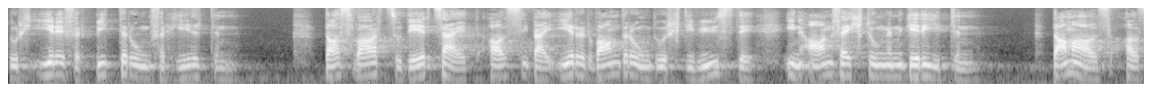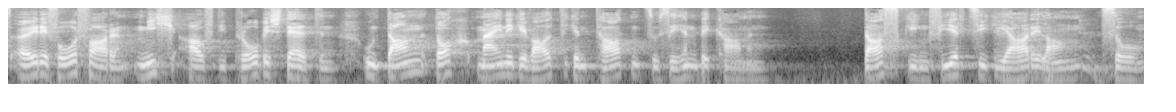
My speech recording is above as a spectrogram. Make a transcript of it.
durch ihre Verbitterung verhielten. Das war zu der Zeit, als sie bei ihrer Wanderung durch die Wüste in Anfechtungen gerieten. Damals, als eure Vorfahren mich auf die Probe stellten und dann doch meine gewaltigen Taten zu sehen bekamen. Das ging 40 Jahre lang so.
